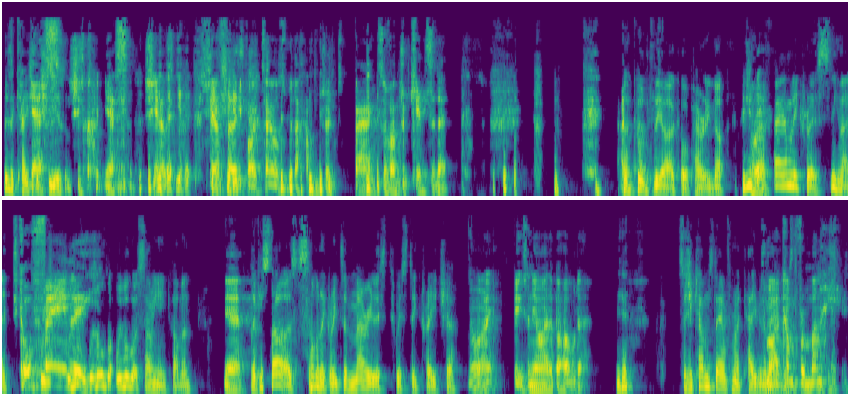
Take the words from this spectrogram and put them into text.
There's a case that she isn't. she's yes, she has. Yeah, She has 35 tails with 100 bags of 100 kids in it. According to the article, apparently not. Because you've got a family, Chris. You know, She's got a family. we've all got we've all got something in common. Yeah. So for stars, someone agreed to marry this twisted creature. All right. Beauty's in the eye of the beholder. Yeah. So she comes down from a cave in It the might have come from money.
